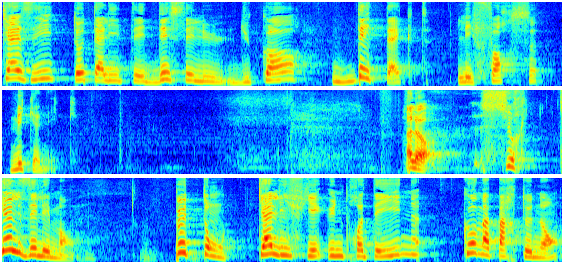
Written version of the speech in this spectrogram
quasi-totalité des cellules du corps détectent les forces mécaniques. Alors, sur quels éléments peut-on qualifier une protéine comme appartenant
